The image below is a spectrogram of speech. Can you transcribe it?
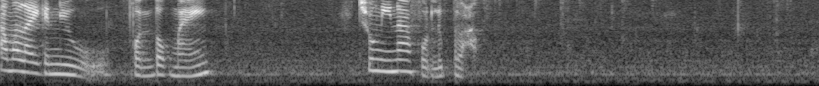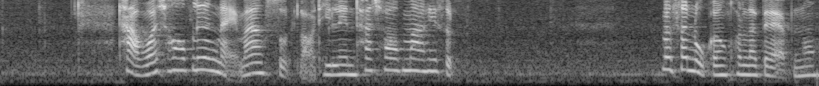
ทำอะไรกันอยู่ ฝนตกไหม ช่วงนี้หน้าฝนหรือเปล่า ถามว่าชอบเรื่องไหนมากสุดเหรอที่เล่นถ้าชอบมากที่สุด มันสนุกกันคนละแบบเนาะ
